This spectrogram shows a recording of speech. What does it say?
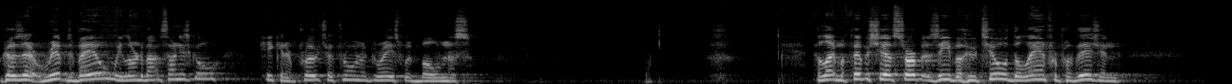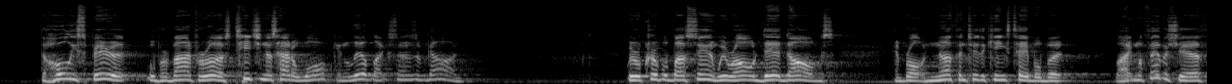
because of that ripped veil we learned about in Sunday school, he can approach the throne of grace with boldness. And like Mephibosheth's servant Ziba, who tilled the land for provision, the Holy Spirit will provide for us, teaching us how to walk and live like sons of God. We were crippled by sin. We were all dead dogs and brought nothing to the king's table, but like Mephibosheth,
